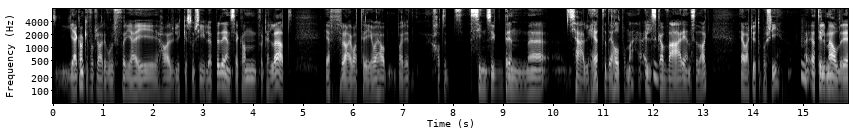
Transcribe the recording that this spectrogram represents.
Jeg kan ikke forklare hvorfor jeg har lykkes som skiløper. Det eneste jeg kan fortelle, er at jeg fra jeg var tre år har bare hatt et sinnssykt brennende kjærlighet til det jeg holdt på med. Jeg elska hver eneste dag. Jeg har vært ute på ski. Mm. Jeg har til og med aldri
